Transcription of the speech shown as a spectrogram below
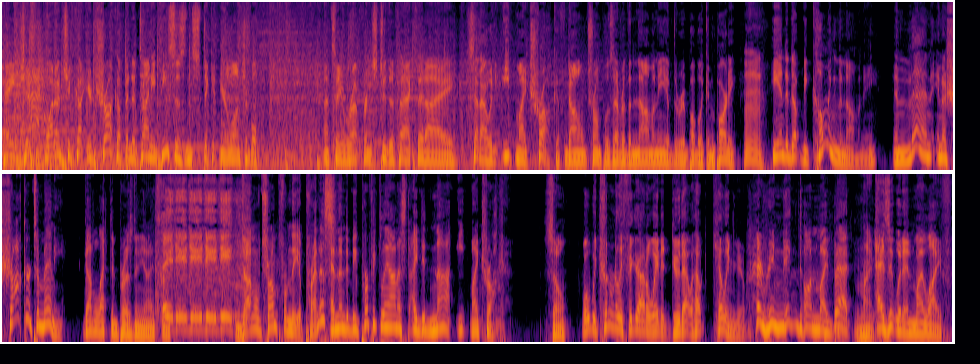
Hey, Jack, why don't you cut your truck up into tiny pieces and stick it in your Lunchable? That's a reference to the fact that I said I would eat my truck if Donald Trump was ever the nominee of the Republican Party. Hmm. He ended up becoming the nominee, and then, in a shocker to many, got elected president of the United States. Donald Trump from The Apprentice? And then, to be perfectly honest, I did not eat my truck. So Well, we couldn't really figure out a way to do that without killing you. I reneged on my bet Right. as it would end my life.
